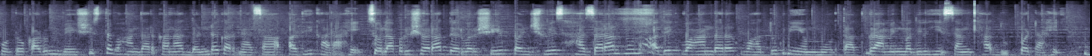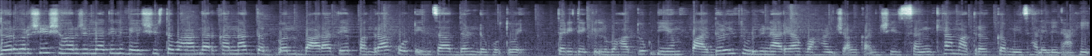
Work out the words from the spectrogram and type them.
फोटो काढून बेशिस्त वाहनधारकांना दंड करण्याचा अधिकार आहे. सोलापूर शहरात दरवर्षी पंचवीस हजारांहून अधिक वाहनधारक वाहतूक नियम मोडतात. ग्रामीणमधील ही संख्या दुप्पट आहे. दरवर्षी शहर जिल्ह्यातील बेशिस्त वाहनधारकांना तब्बल बारा ते पंधरा कोटींचा दंड होतोय. तरी देखील वाहतूक नियम पायदळी तुडविणाऱ्या वाहन चालकांची संख्या मात्र कमी झालेली नाही.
